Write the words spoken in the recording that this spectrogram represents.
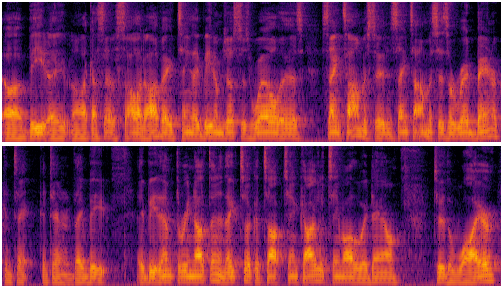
uh, beat a, like I said, a solid Ave team. They beat them just as well as St. Thomas did, and St. Thomas is a red banner contender. They beat they beat them three nothing, and they took a top ten Keiser team all the way down to the wire.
